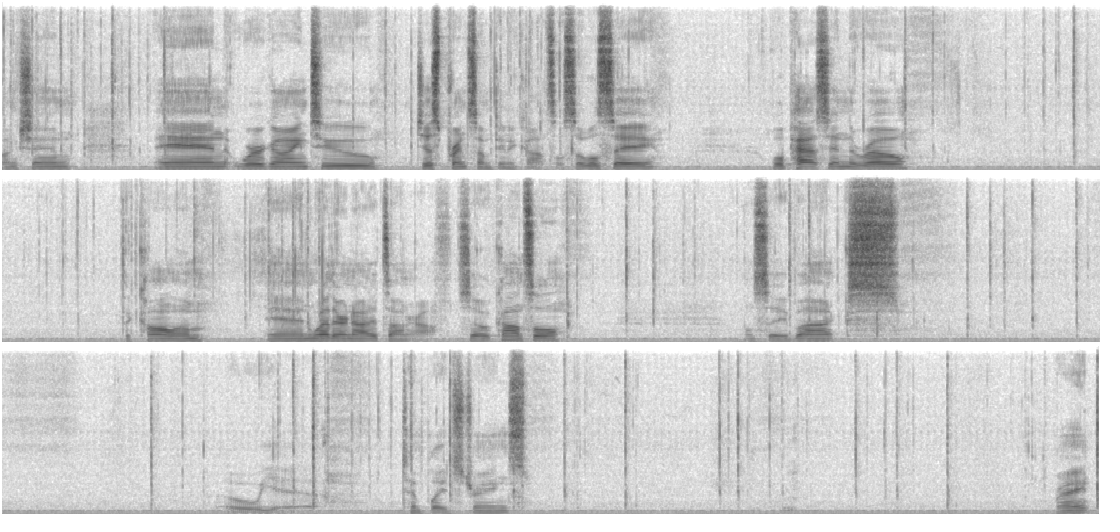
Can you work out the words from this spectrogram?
function, and we're going to just print something to console. So we'll say, we'll pass in the row, the column, and whether or not it's on or off. So console, we'll say box, oh yeah, template strings, right,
